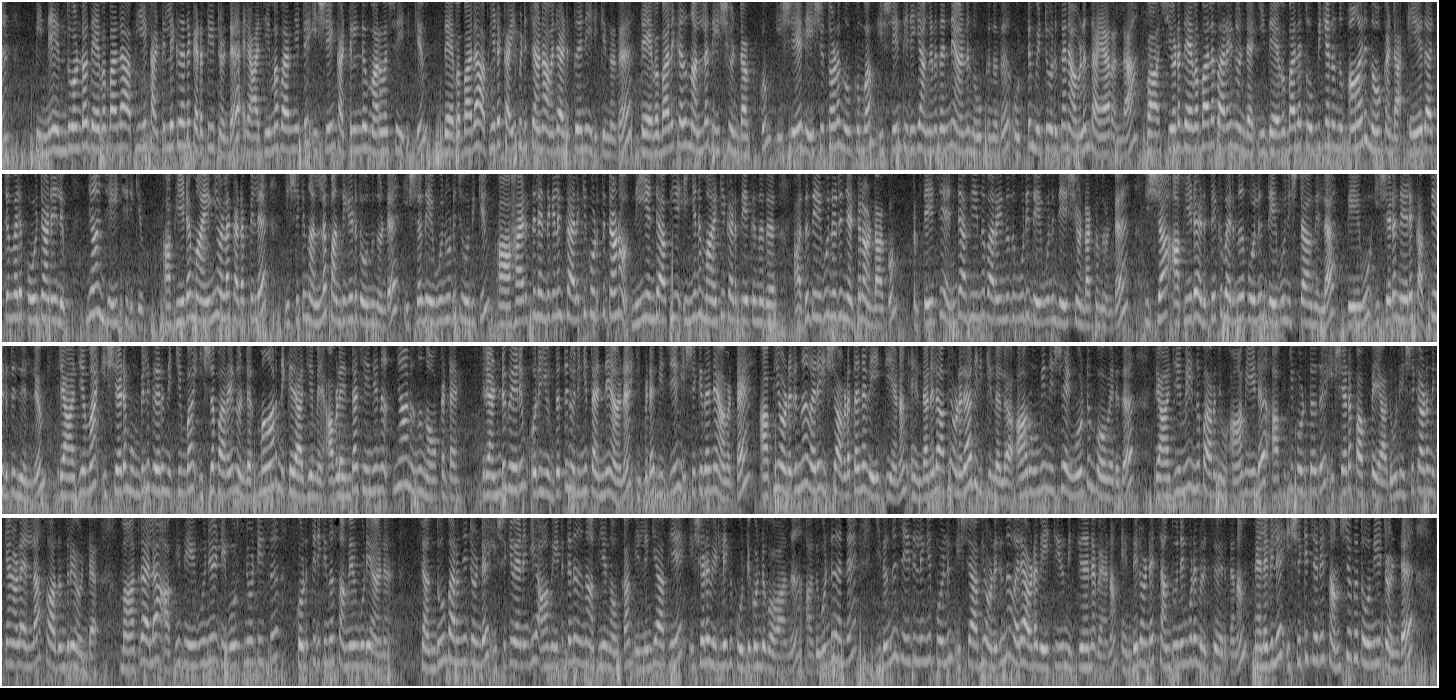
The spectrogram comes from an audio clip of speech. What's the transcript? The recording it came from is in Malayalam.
പിന്നെ എന്തുകൊണ്ടോ ദേവബാല അഭിയെ കട്ടിലേക്ക് തന്നെ കിടത്തിയിട്ടുണ്ട്. രാജീമ പറഞ്ഞിട്ട് ഇഷയും കട്ടിലിന്റെ മറുവശം ഇരിക്കും. ദേവബാല അഭിയുടെ കൈ പിടിച്ചാണ് അവന്റെ അടുത്ത് തന്നെ ഇരിക്കുന്നത്. ദേവബാലയ്ക്ക് അത് നല്ല ദേഷ്യം ഉണ്ടാക്കും. ഇഷയെ ദേഷ്യത്തോടെ നോക്കുമ്പം ഇഷയും തിരികെ അങ്ങനെ തന്നെയാണ് നോക്കുന്നത്. ഒട്ടും വിട്ടുകൊടുക്കാൻ അവളും തയ്യാറല്ല. വാശിയോടെ ദേവബാല പറയുന്നുണ്ട് ഈ ദേവബാല തോപ്പിക്കാനൊന്നും ആരും നോക്കണ്ട. ഏതറ്റം വരെ പോയിട്ടാണേലും ഞാൻ ജയിച്ചിരിക്കും. അഭിയുടെ മയങ്ങിയുള്ള കടപ്പിൽ ഇഷയ്ക്ക് നല്ല പന്തികേട് തോന്നുന്നുണ്ട്. ഇഷ ദേവുവിനോട് ചോദിക്കും ആഹാരത്തിൽ എന്തെങ്കിലും കലക്കി കൊടുത്തിട്ടാണോ നീ എന്റെ അഭിയെ ഇങ്ങനെ മയക്കി കടത്തിയേക്കുന്നത്? അത് ദേവുവിന് ഒരു ഞെട്ടലുണ്ടാക്കും. പ്രത്യേകിച്ച് എന്റെ അഭി എന്ന് പറയുന്നതും കൂടി ദേവുവിന് ദേഷ്യം ഉണ്ടാക്കുന്നുണ്ട്. ഇഷ അഭിയുടെ അടുത്തേക്ക് വരുന്നത് പോലും ദേവുവിന് ഇഷ്ടാവുന്നില്ല. ദേവു ഇഷയുടെ നേരെ കത്തിയെടുത്ത് ചെല്ലും. രാജ്യമ്മ ഇഷയുടെ മുമ്പിൽ കയറി നിൽക്കുമ്പോൾ ഇഷ പറയുന്നുണ്ട് മാറി നിൽക്ക രാജ്യമേ അവൾ എന്താ ചെയ്യുന്നതെന്ന് ഞാനൊന്ന് നോക്കട്ടെ. രണ്ടുപേരും ഒരു യുദ്ധത്തിനൊരുങ്ങി തന്നെയാണ്. ഇവിടെ വിജയം ഇഷയ്ക്ക് തന്നെ ആവട്ടെ. അഭി ഉണരുന്നത് വരെ ഇഷ അവിടെ തന്നെ വെയിറ്റ് ചെയ്യണം. എന്താണേലും അഭി ഉണരാതിരിക്കില്ലല്ലോ. ആ റൂമിൽ നിന്ന് ഇഷ എങ്ങോട്ടും പോവരുത്. രാജ്യമേ ഇന്ന് പറഞ്ഞു. ആ വീട് അഭിക്ക് കൊടുത്തത് ഇഷയുടെ പപ്പയാണ് അതുകൊണ്ട് ഇഷയ്ക്ക് അവിടെ നിൽക്കാനുള്ള എല്ലാ സ്വാതന്ത്ര്യവും ഉണ്ട്. മാത്രമല്ല അഭി ദേവുവിന് ഡിവോഴ്സ് നോട്ടീസ് കൊടുത്തിരിക്കുന്ന സമയം കൂടിയാണ്. ചന്തുവും പറഞ്ഞിട്ടുണ്ട് ഇഷയ്ക്ക് വേണമെങ്കിൽ ആ വീട്ടിൽ തന്നെ നിന്ന് അഭിയെ നോക്കാം. ഇല്ലെങ്കിൽ അഭിയെ ഇഷയുടെ വീട്ടിലേക്ക് കൂട്ടിക്കൊണ്ടു പോവാന്ന്. അതുകൊണ്ട് തന്നെ ഇതൊന്നും ചെയ്തില്ലെങ്കിൽ പോലും ഇഷ അഭി ഉണരുന്ന വരെ അവിടെ വെയിറ്റ് ചെയ്ത് നിൽക്കുക തന്നെ വേണം. എന്തെങ്കിലും ഉണ്ടെങ്കിൽ ചന്തുവിനെയും കൂടെ വിളിച്ചു വരുത്തണം. നിലവിൽ ഇഷയ്ക്ക് ചെറിയ സംശയമൊക്കെ തോന്നിയിട്ടുണ്ട്.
